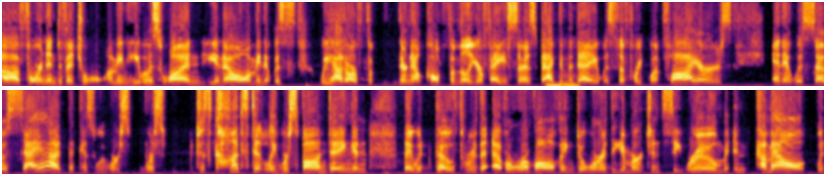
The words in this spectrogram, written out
uh, for an individual. I mean, he was one, you know, I mean, it was, we had our, they're now called familiar faces. Back mm-hmm. in the mm-hmm. day, it was the frequent flyers. And it was so sad because we were, were just constantly responding and they would go through the ever revolving door of the emergency room and come out with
